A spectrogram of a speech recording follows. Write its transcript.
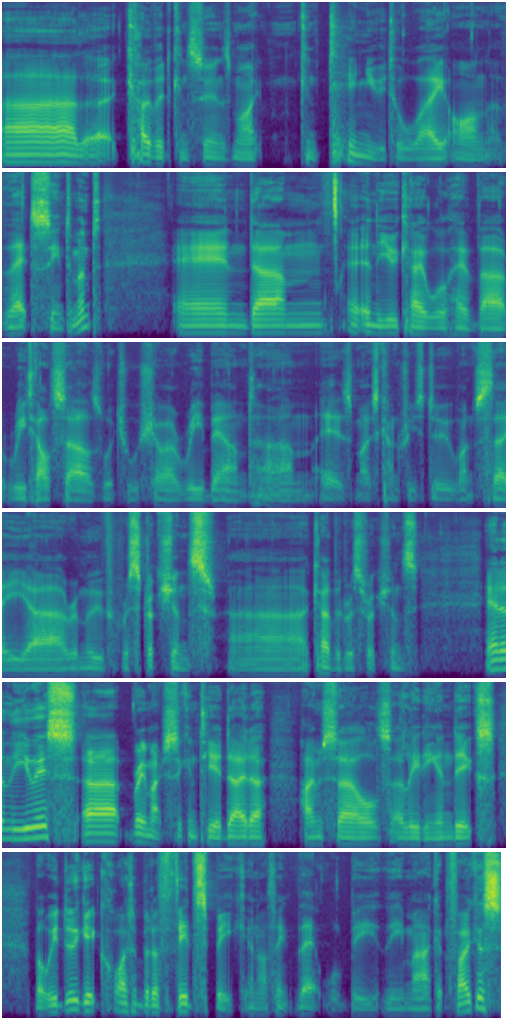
Uh, the COVID concerns might continue to weigh on that sentiment. And um, in the UK, we'll have uh, retail sales, which will show a rebound, um, as most countries do once they uh, remove restrictions, uh, COVID restrictions. And in the US, uh, very much second tier data, home sales, a leading index, but we do get quite a bit of Fed speak, and I think that will be the market focus.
